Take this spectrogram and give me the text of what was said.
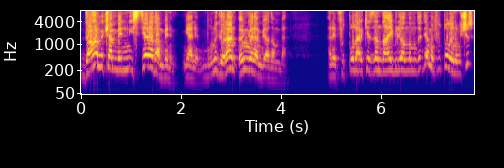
daha mükemmelini isteyen adam benim. Yani bunu gören, öngören bir adam ben. Hani futbol herkesten daha iyi biliyor anlamında değil ama futbol oynamışız.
